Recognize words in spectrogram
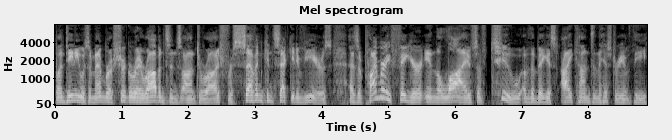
Bundini was a member of Sugar Ray Robinson's entourage for seven consecutive years as a primary figure in the lives of two of the biggest icons in the history of the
